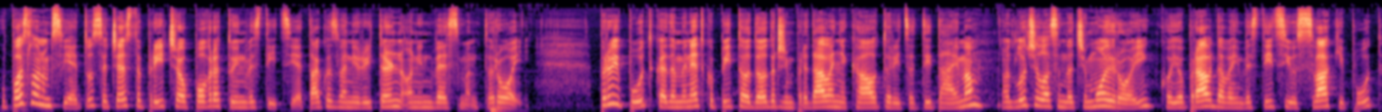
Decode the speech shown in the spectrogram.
U poslovnom svijetu se često priča o povratu investicije, takozvani return on investment, ROI. Prvi put, kada me netko pitao da održim predavanje kao autorica Tea Time-a, odlučila sam da će moj ROI, koji opravdava investiciju svaki put,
